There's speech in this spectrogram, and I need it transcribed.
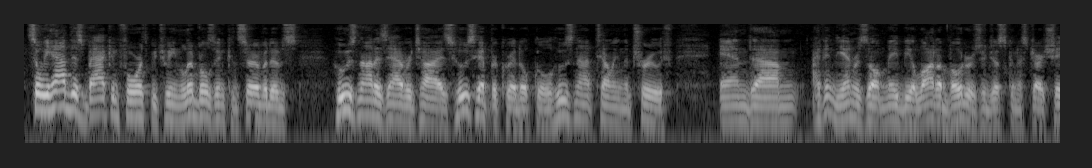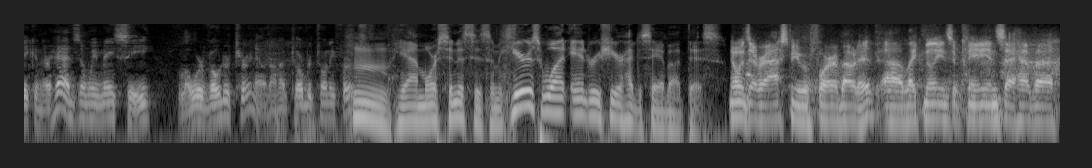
So we have this back and forth between liberals and conservatives who's not as advertised, who's hypocritical, who's not telling the truth. And um, I think the end result may be a lot of voters are just going to start shaking their heads, and we may see lower voter turnout on October 21st. Hmm, yeah, more cynicism. Here's what Andrew Scheer had to say about this. No one's ever asked me before about it. Uh, like millions of Canadians, I have a,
